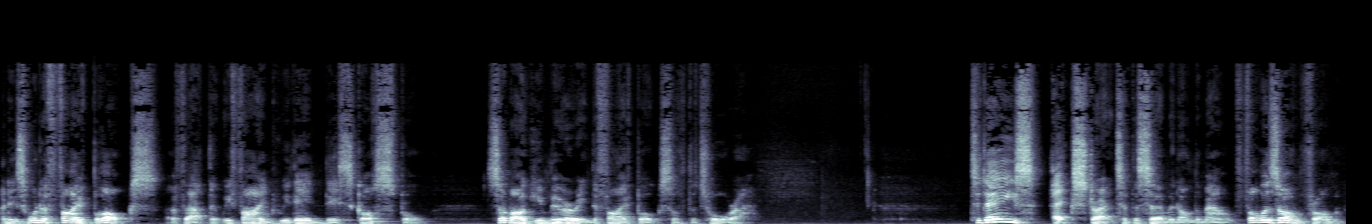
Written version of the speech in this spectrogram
And it's one of five blocks of that that we find within this gospel. Some argue mirroring the five books of the Torah. Today's extract of the Sermon on the Mount follows on from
